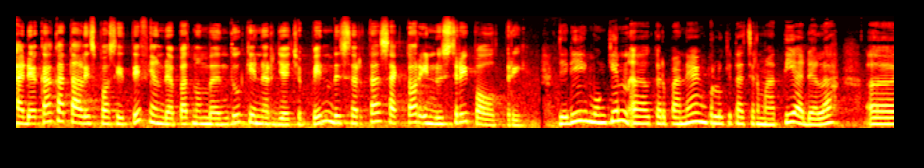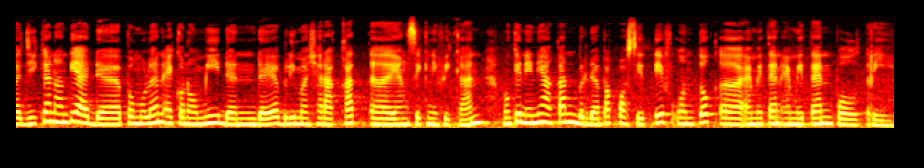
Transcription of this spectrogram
Adakah katalis positif yang dapat membantu kinerja Cepin beserta sektor industri poultry? Jadi mungkin uh, ke depannya yang perlu kita cermati adalah uh, jika nanti ada pemulihan ekonomi dan daya beli masyarakat uh, yang signifikan, mungkin ini akan berdampak positif untuk uh, emiten-emiten poultry.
